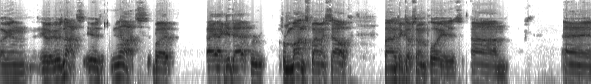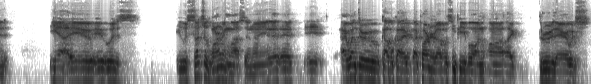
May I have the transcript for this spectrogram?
I mean, it, it was nuts. It was nuts. But I, I, did that for, for months by myself. Finally picked up some employees. Um, and yeah, it, it, was, it was such a learning lesson. I mean, it, it I went through a couple. I, I partnered up with some people on, on like through there, which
